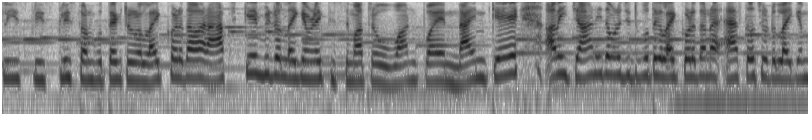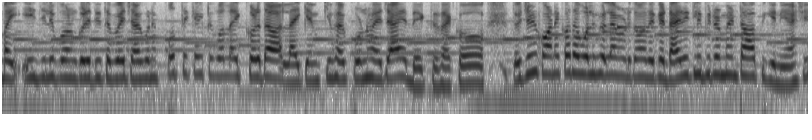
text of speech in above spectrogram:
প্লিজ প্লিজ প্লিজ তোমার প্রত্যেক প্রত্যেকটা লাইক করে দাও। আর আজকের ভিডিও লাইক আমি রাখতেছি মাত্র ওয়ান পয়েন্ট নাইন কে আমি জানি তোমরা যদি প্রত্যেকে লাইক করে দাও না, এত ছোটো লাইক এম ভাই ইজিলি পূরণ করে দিতে পারি যার কারণে প্রত্যেকে একটা করে লাইক করে দাও। আর লাইক এম কীভাবে পূর্ণ হয়ে যায় দেখতে থাকো। তো যাই হোক, অনেক কথা বলে ফেললাম আমি তোমাদেরকে ডাইরেক্টলি ভিডিওর টপিকে নিয়ে আসি।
